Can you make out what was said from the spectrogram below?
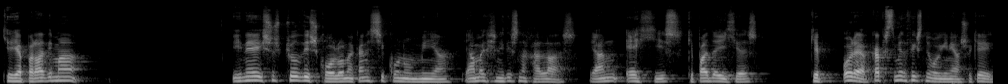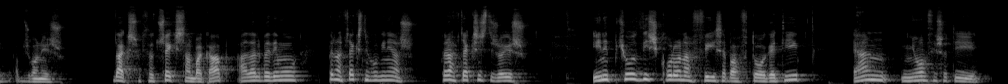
και για παράδειγμα είναι ίσως πιο δύσκολο να κάνεις οικονομία εάν έχεις συνηθίσει να χαλάς. Εάν έχεις και πάντα είχες. Και ωραία, κάποια στιγμή θα φύγει την οικογένειά σου, okay, από τους γονείς σου. Εντάξει, θα τους έχεις σαν backup, αλλά παιδί μου, πρέπει να φτιάξεις την οικογένειά σου. Πρέπει να φτιάξεις τη ζωή σου. Είναι πιο δύσκολο να φύγεις από αυτό, γιατί εάν νιώθεις ότι.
